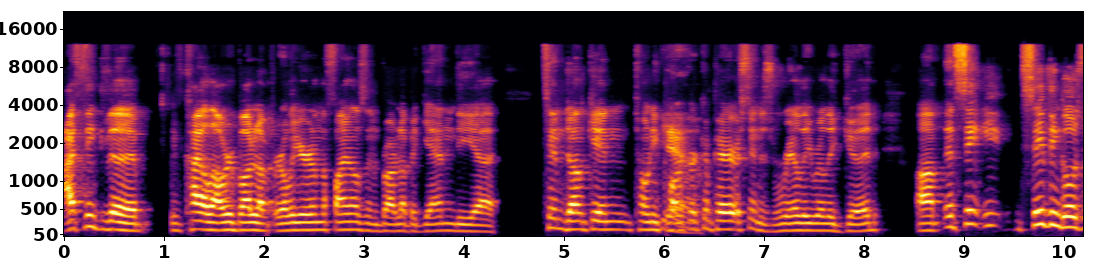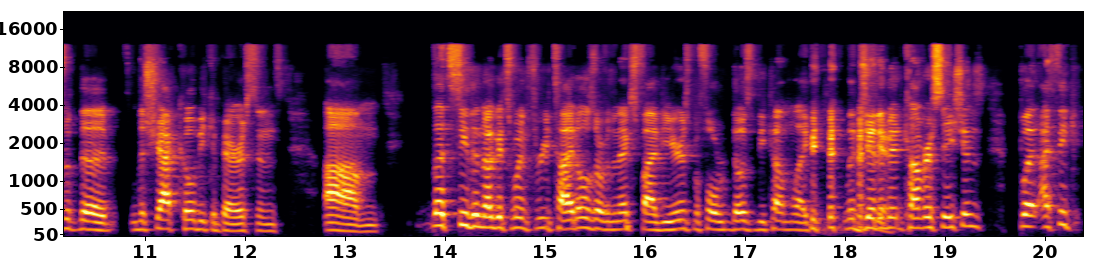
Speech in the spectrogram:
I think the Kyle Lowry brought it up earlier in the finals and brought it up again. The uh, Tim Duncan, Tony Parker yeah. comparison is really, really good. Um, and same same thing goes with the the Shaq Kobe comparisons. Um, let's see the Nuggets win three titles over the next five years before those become like legitimate yeah. conversations. But I think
